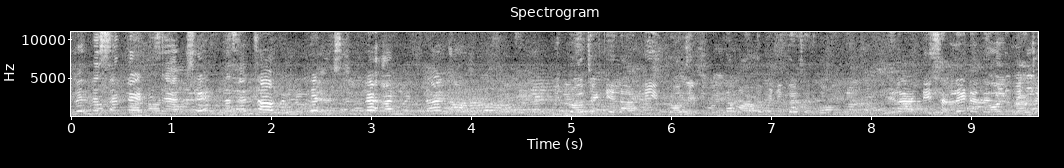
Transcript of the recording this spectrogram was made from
When the sunlight is absent, the sensor will detect the stimuli and will turn on. ఈ ప్రాజెక్ట్ ఎలా అంటే ఈ ప్రాజెక్ట్ మొత్తం ఆటోమేటిక్గా జరుగుతుంది ఎలా అంటే సన్లైట్ అనేది ఈ ప్రాజెక్ట్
